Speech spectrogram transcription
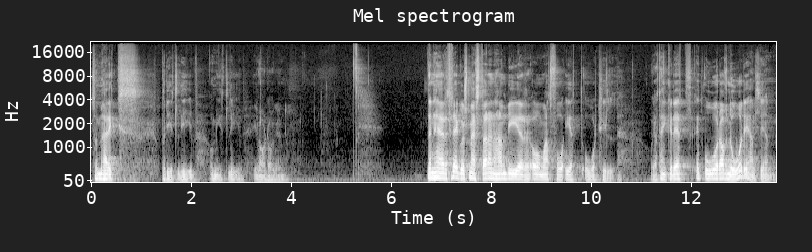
som märks på ditt liv och mitt liv i vardagen. Den här trädgårdsmästaren han ber om att få ett år till. Och jag tänker det är ett, ett år av nåd egentligen.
